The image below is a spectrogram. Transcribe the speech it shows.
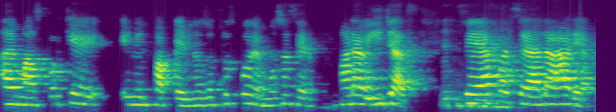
además porque en el papel nosotros podemos hacer maravillas, sea cual sea la área,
